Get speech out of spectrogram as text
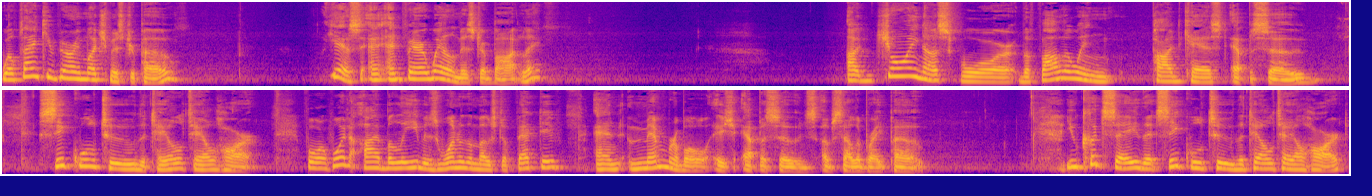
Well, thank you very much, Mr. Poe. Yes, and, and farewell, Mr. Bartley. Uh, join us for the following podcast episode, sequel to The Telltale Heart, for what I believe is one of the most effective and memorable ish episodes of Celebrate Poe. You could say that sequel to The Telltale Heart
